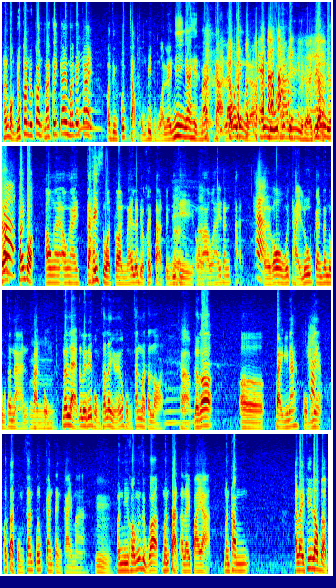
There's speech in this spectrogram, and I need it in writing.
ท่านบอกเดี๋ยวก่อนเดี๋ยวก่อนมาใกล้ๆมาใกล้ๆมาถึงปุ๊บจับผมบิดหัวเลยนี่ไงเห็นไหมกะแล้วว่ายังเหลือท่านรู้ท่านยังเหลืออยู่ยังเหลือค่ะท่านบอกเอาไงเอาไง จะให้สวดก่อนไหมแล้วเดี๋ยวค่อยตัดเป็นพิธีเอเอาอเอาให้ท่านตัดค่ะเออก็โอ้ยถ่ายรูปกันสนุกสนานอืมตัดผมนั่นแหละก็เลยได้ผมสั้นแล้วอย่างนั้นก็ผมสั้นมาตลอดครับแล้วก็เออแปลกดีนะ ผมค่ะเนี่ยพอตัดผมสั้นปุ๊บการแต่งกายมาอืมมันมีความรู้สึกว่ามันตัดอะไรไปอะ มันทำอะไรที่เราแบบ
